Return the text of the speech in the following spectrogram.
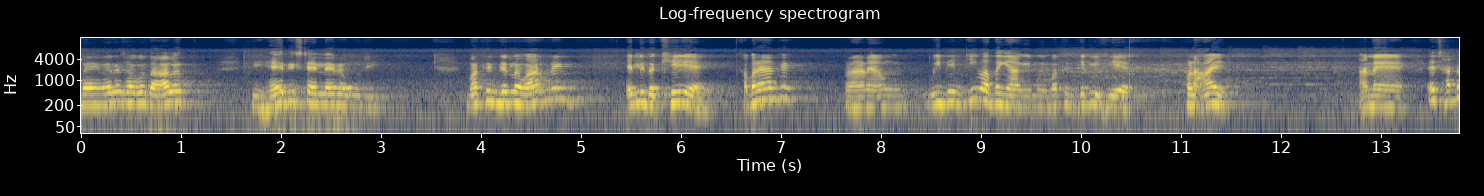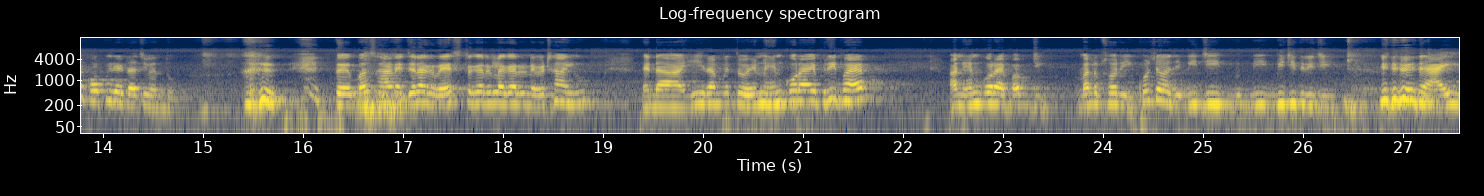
નહીં વરે શકો તો હાલત. એ હેર સ્ટાઈલ લઈ રહું જી માથીને જેટલા વાર નહીં, એટલી તો ખે ખબર આ કે પણ આણે હું વિધિ કેવી વાત અહીંયા આગી મથીને કેટલી ખે પણ આય અને એ છાડે કોપીરાઇટ અચી વેંતું તો. બસ આને જરાક રેસ્ટ કરી લગાડીને બેઠાયું એડા ઈ રમે તો એને હેનકોરાએ ફ્રી ફાયર અને હેનકોરાએ પબજી મતલબ સોરી કોણ છે બીજી બીજી ત્રીજી. આવી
